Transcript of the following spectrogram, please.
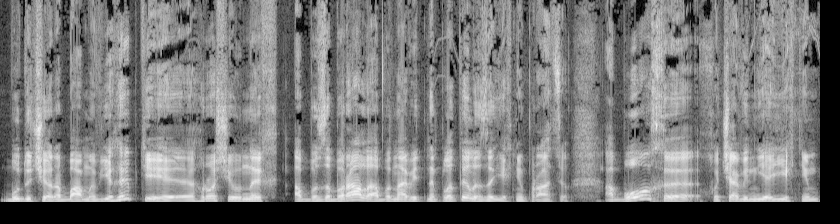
Будучи рабами в Єгипті, гроші у них або забирали, або навіть не платили за їхню працю. А Бог, хоча він є їхнім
